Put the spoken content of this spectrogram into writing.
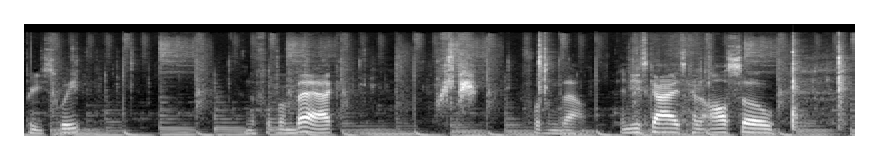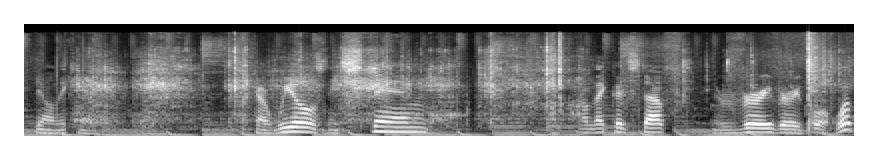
Pretty sweet. And to flip them back, flip them down. And these guys can also, you know, they can got wheels and they spin, all that good stuff. They're very, very cool. Whoop.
